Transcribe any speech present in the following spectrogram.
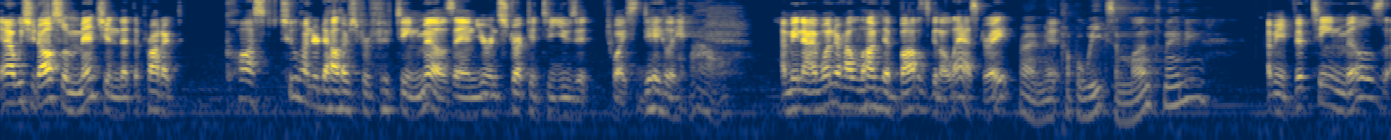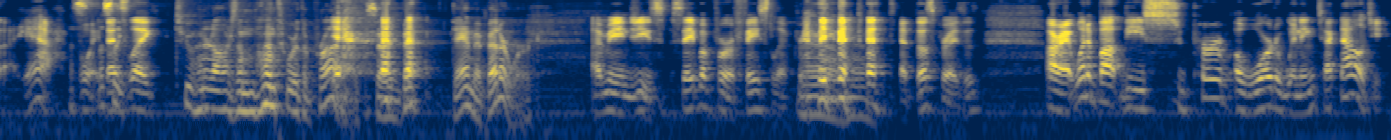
Now, we should also mention that the product costs $200 for 15 mils, and you're instructed to use it twice daily. Wow. I mean, I wonder how long that bottle's going to last, right? Right, maybe a couple weeks, a month, maybe. I mean, 15 mils? Uh, yeah. That's- Boy, that's that's, like- like, Two hundred dollars a month worth of product. Yeah. So bet, damn, it better work. I mean, geez, save up for a facelift, really, Yeah, yeah. at, at those prices. All right, what about the superb award winning technology?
